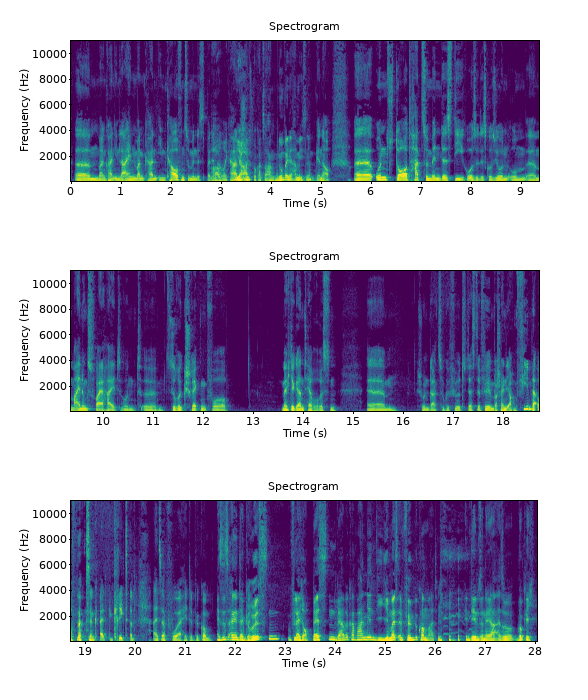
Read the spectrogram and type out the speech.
Ähm, man kann ihn leihen, man kann ihn kaufen, zumindest bei den Ja, amerikanischen. ich wollte gerade sagen, nur bei den Amis, ne? Genau. Äh, und dort hat zumindest die große Diskussion um äh, Meinungsfreiheit und äh, Zurückschrecken vor möchte gern Terroristen ähm, schon dazu geführt, dass der Film wahrscheinlich auch viel mehr Aufmerksamkeit gekriegt hat, als er vorher hätte bekommen. Es ist eine der größten, vielleicht auch besten Werbekampagnen, die jemals ein Film bekommen hat. In dem Sinne, ja. Also wirklich,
